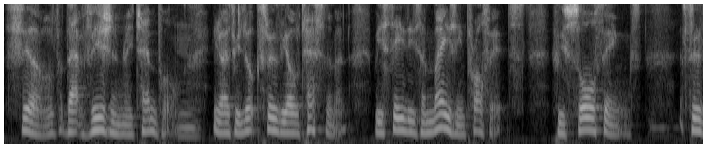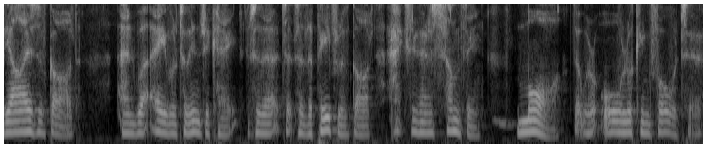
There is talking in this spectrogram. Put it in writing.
filled that visionary temple. Mm. You know, as we look through the Old Testament, we see these amazing prophets who saw things through the eyes of God and were able to indicate to the, to, to the people of God actually, there is something more that we're all looking forward to.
